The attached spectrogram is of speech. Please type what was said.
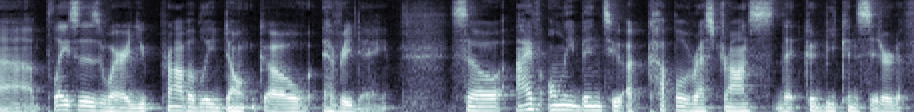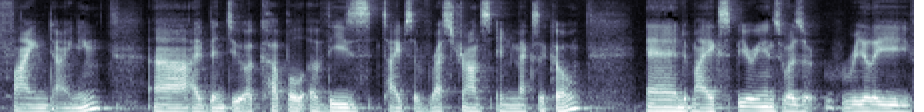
uh, places where you probably don't go every day. So, I've only been to a couple restaurants that could be considered fine dining. Uh, I've been to a couple of these types of restaurants in Mexico, and my experience was really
